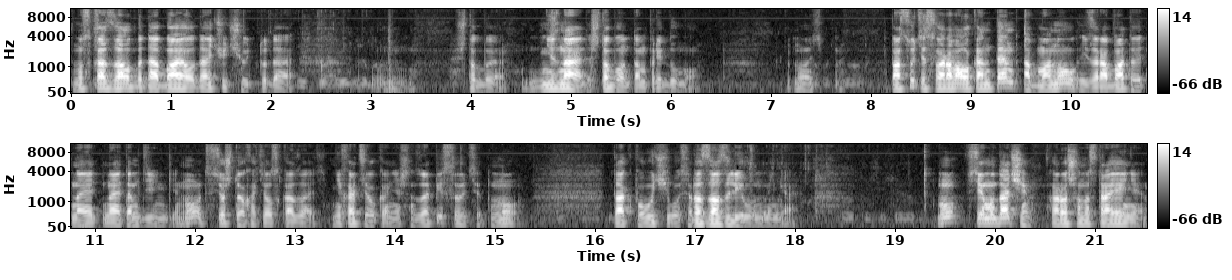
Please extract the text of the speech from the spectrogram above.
Ну, сказал бы, добавил, да, чуть-чуть туда чтобы, не знаю, что бы он там придумал. Ну, по сути, своровал контент, обманул и зарабатывать на, на этом деньги. Ну, это все, что я хотел сказать. Не хотел, конечно, записывать это, но так получилось. Разозлил он меня. Ну, всем удачи, хорошего настроения.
